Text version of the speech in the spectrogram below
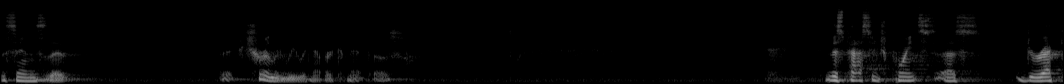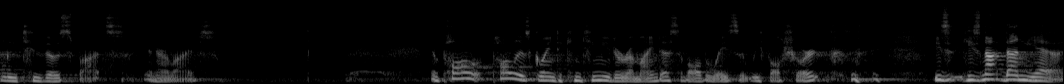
the sins that, that surely we would never commit those. This passage points us directly to those spots in our lives. And Paul, Paul is going to continue to remind us of all the ways that we fall short. he's, he's not done yet.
